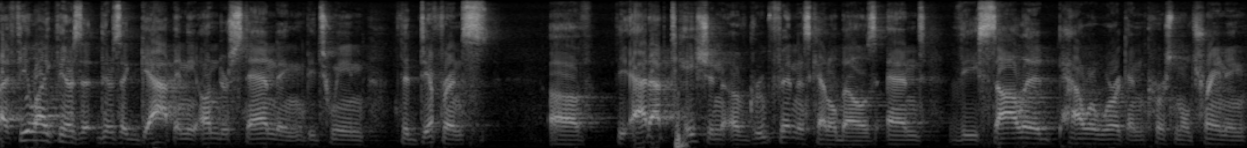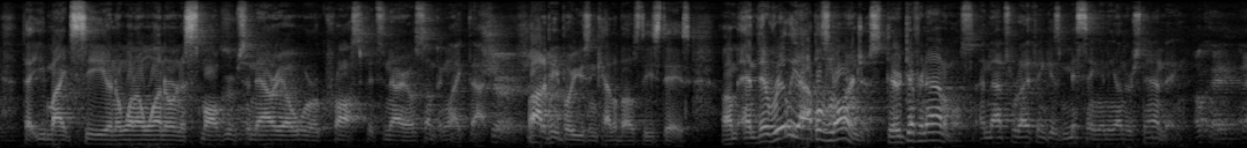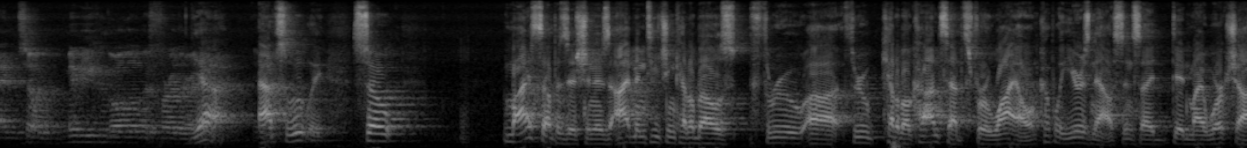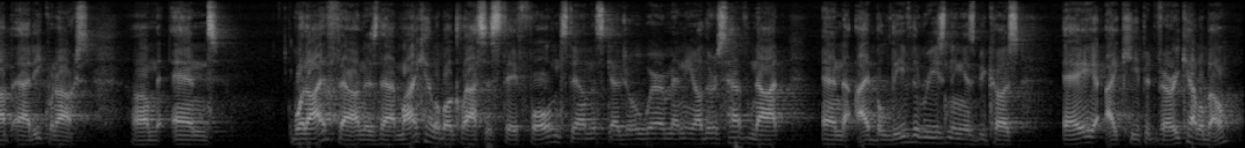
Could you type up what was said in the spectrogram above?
I feel like there's a, there's a gap in the understanding between the difference of the adaptation of group fitness kettlebells and the solid power work and personal training that you might see in a one-on-one or in a small group scenario or a CrossFit scenario, something like that. Sure, sure. A lot of people are using kettlebells these days. Um, and they're really apples and oranges. They're different animals, and that's what I think is missing in the understanding. Okay, and so maybe you can go a little bit further. Yeah, yeah. absolutely. So my supposition is I've been teaching kettlebells through, uh, through kettlebell concepts for a while, a couple of years now since I did my workshop at Equinox. Um, and what I've found is that my kettlebell classes stay full and stay on the schedule where many others have not. And I believe the reasoning is because A, I keep it very kettlebell.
